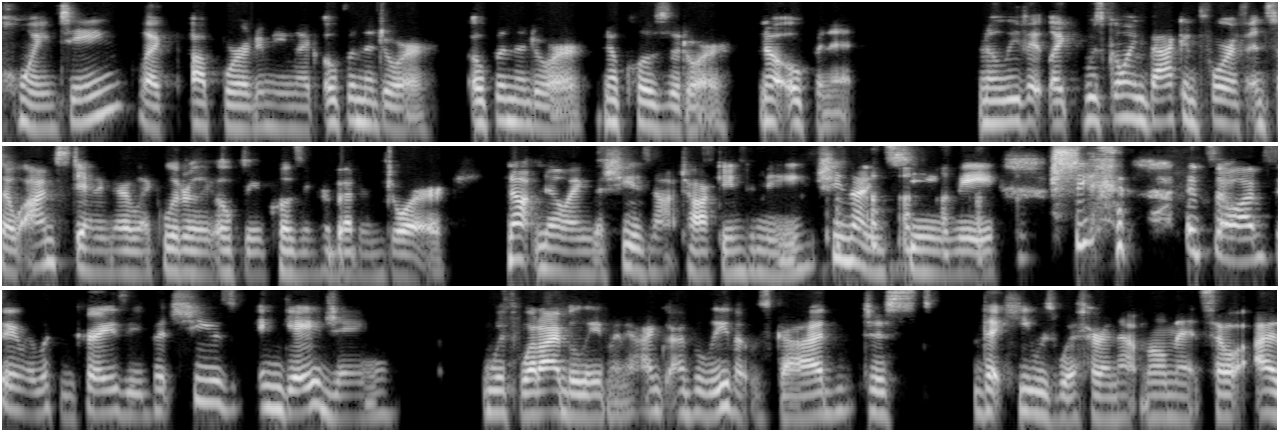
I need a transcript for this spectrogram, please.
pointing like upward. I mean, like, open the door, open the door, no, close the door, no, open it, no, leave it, like, was going back and forth. And so I'm standing there, like, literally opening and closing her bedroom door, not knowing that she is not talking to me. She's not even seeing me. She, and so I'm standing there looking crazy, but she was engaging with what I believe. Mean, I, I believe it was God, just that He was with her in that moment. So I,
